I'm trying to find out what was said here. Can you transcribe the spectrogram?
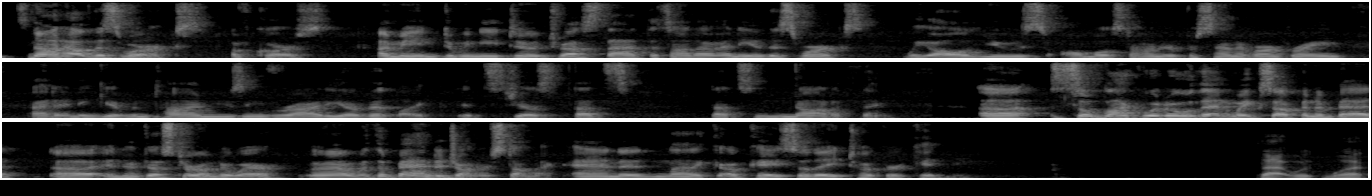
It's not how this works, of course. I mean, do we need to address that? That's not how any of this works. We all use almost 100% of our brain at any given time using variety of it. Like, it's just, that's that's not a thing. Uh, so Black Widow then wakes up in a bed uh, in her just her underwear uh, with a bandage on her stomach, and, and like okay, so they took her kidney. That would what?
